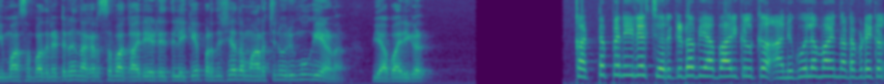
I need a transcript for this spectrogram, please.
ഈ മാസം പതിനെട്ടിന് നഗരസഭാ കാര്യാലയത്തിലേക്ക് പ്രതിഷേധ മാർച്ചിനൊരുങ്ങുകയാണ് വ്യാപാരികൾ. കട്ടപ്പനയിലെ ചെറുകിട വ്യാപാരികൾക്ക് അനുകൂലമായ നടപടികൾ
